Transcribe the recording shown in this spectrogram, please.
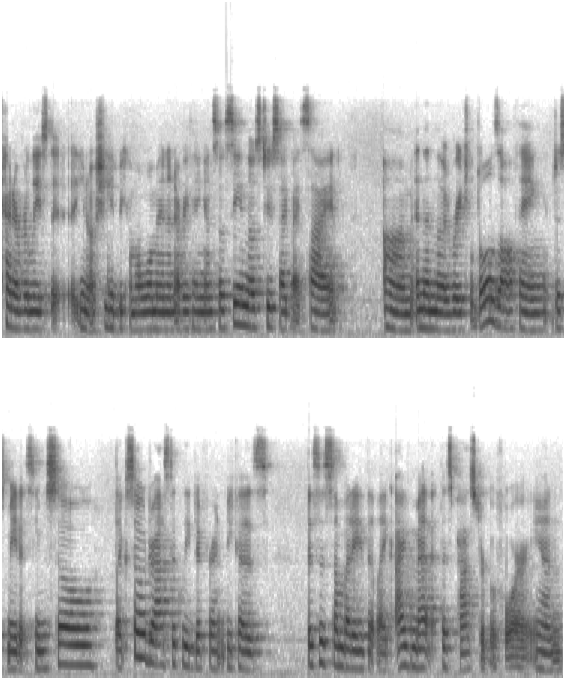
kind of released that you know she had become a woman and everything, and so seeing those two side by side, um, and then the Rachel Dolezal thing just made it seem so like so drastically different because this is somebody that like I've met this pastor before and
